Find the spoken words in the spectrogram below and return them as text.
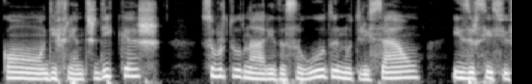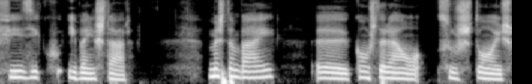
com diferentes dicas, sobretudo na área da saúde, nutrição, exercício físico e bem-estar. Mas também eh, constarão sugestões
